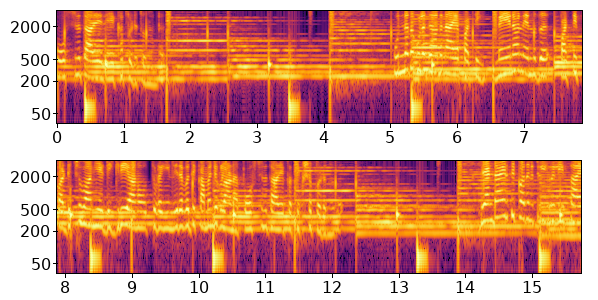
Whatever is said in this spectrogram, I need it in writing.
പോസ്റ്റിന് താഴെ രേഖപ്പെടുത്തുന്നുണ്ട്. ഉന്നത കുലജാതനായ പട്ടി മേനോൻ എന്നത് പട്ടി പഠിച്ചു വാങ്ങിയ ഡിഗ്രിയാണോ തുടങ്ങി നിരവധി കമന്റുകളാണ് പോസ്റ്റിന് താഴെ പ്രത്യക്ഷപ്പെടുന്നത്. രണ്ടായിരത്തി പതിനെട്ടിൽ റിലീസായ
